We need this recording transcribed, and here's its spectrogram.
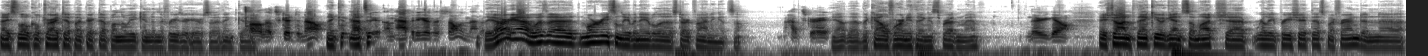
nice local tri-tip I picked up on the weekend in the freezer here. So I think. Uh, oh, that's good to know. I think I'm that's it. I'm happy to hear they're selling that. They are, yeah. It was uh, more recently been able to start finding it. So. That's great. Yeah, the the California thing is spreading, man. There you go. Hey, Shawn, thank you again so much. Uh, really appreciate this, my friend, and uh,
